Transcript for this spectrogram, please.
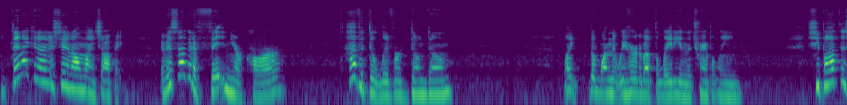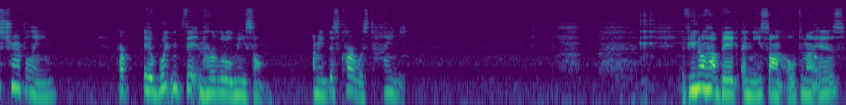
then I can understand online shopping. If it's not going to fit in your car, have it delivered, dum dum. Like the one that we heard about the lady in the trampoline. She bought this trampoline. Her it wouldn't fit in her little Nissan. I mean, this car was tiny. If you know how big a Nissan Altima is,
